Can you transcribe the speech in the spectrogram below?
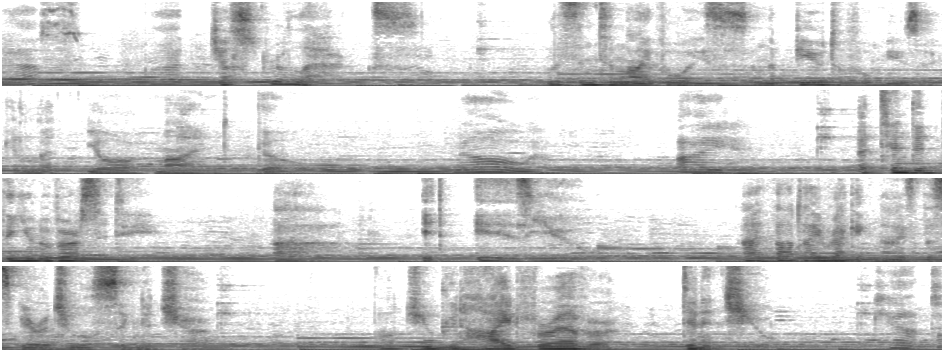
Yes, but Just relax. Listen to my voice and the beautiful music and let your mind go. no. I. Attended the university. Ah, it is you. I thought I recognized the spiritual signature. Thought you could hide forever, didn't you? can't.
